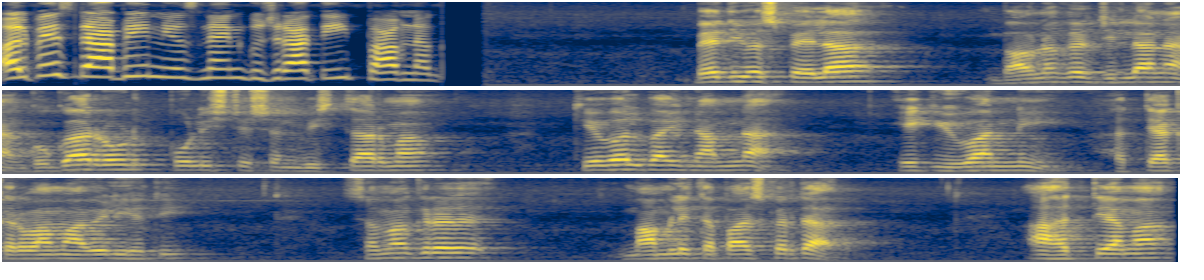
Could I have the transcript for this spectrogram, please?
Alpesh Dabhi, news nine Gujarati, Bhavnagar. બે દિવસ પહેલાં ભાવનગર જિલ્લાના ઘોઘા રોડ પોલીસ સ્ટેશન વિસ્તારમાં કેવલભાઈ નામના એક યુવાનની હત્યા કરવામાં આવેલી હતી. સમગ્ર મામલે તપાસ કરતાં આ હત્યામાં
